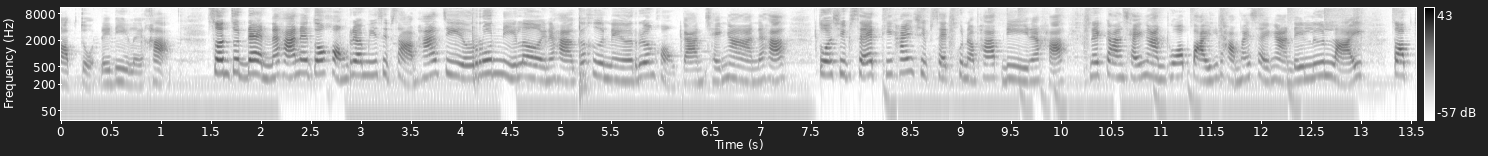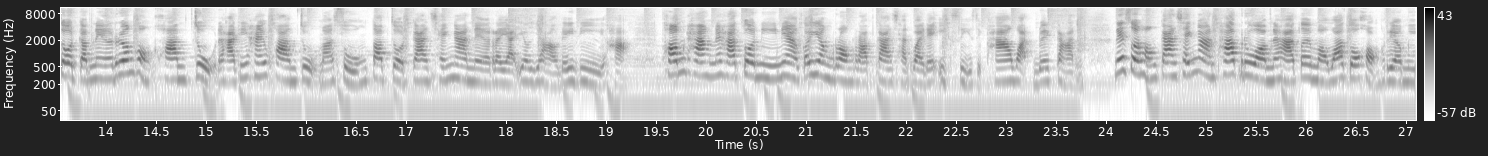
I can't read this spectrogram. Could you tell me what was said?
ตอบโจทย์ได้ดีเลยค่ะ ส่วนจุดเด่นนะคะ ในตัวของ Realme 13 5G รุ่นนี้เลยนะคะ ก็คือในเรื่องของการใช้งานนะคะ ตัวชิปเซตที่ให้ชิปเซตคุณภาพดีนะคะ ในการใช้งานทั่วไปที่ทำให้ใช้งานได้ลื่นไหล ตอบโจทย์กับในเรื่องของความจุนะคะ ที่ให้ความจุมาสูง ตอบโจทย์การใช้งานในระยะยาวๆ ได้ดีค่ะ พร้อมทั้งนะคะตัวนี้เนี่ยก็ยังรองรับการชาร์จไวได้อีก 45 วัตต์ด้วยกัน ในส่วนของการใช้งานภาพรวมนะคะ เตยมองว่าตัวของเรียวมี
